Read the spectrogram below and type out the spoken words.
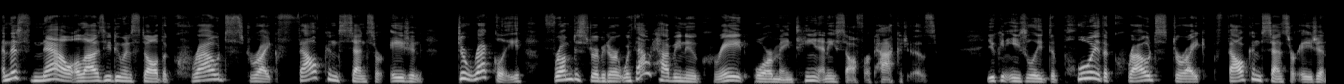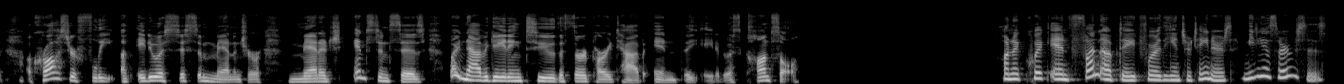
And this now allows you to install the CrowdStrike Falcon sensor agent directly from Distributor without having to create or maintain any software packages you can easily deploy the CrowdStrike Falcon sensor agent across your fleet of AWS System Manager managed instances by navigating to the third party tab in the AWS console. On a quick and fun update for the entertainers, Media Services,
